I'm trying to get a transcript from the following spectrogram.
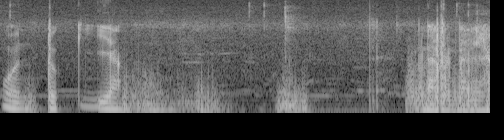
Untuk yang benar-benar ya.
